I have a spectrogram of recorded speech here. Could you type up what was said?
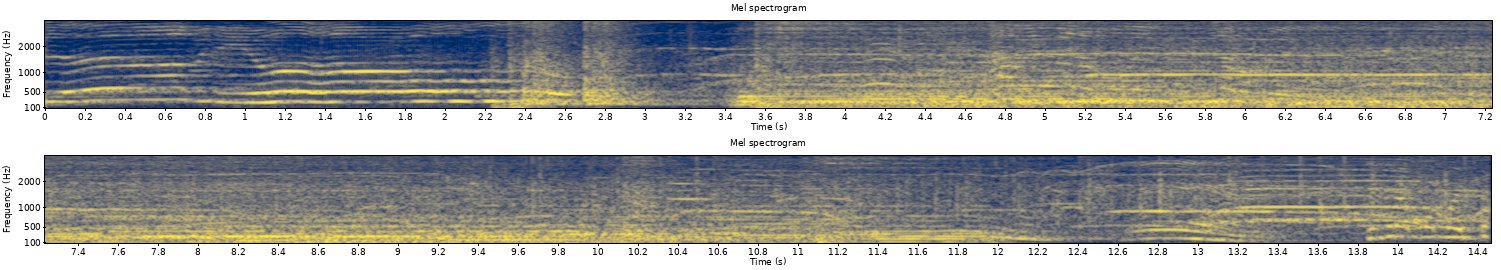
Love with you.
